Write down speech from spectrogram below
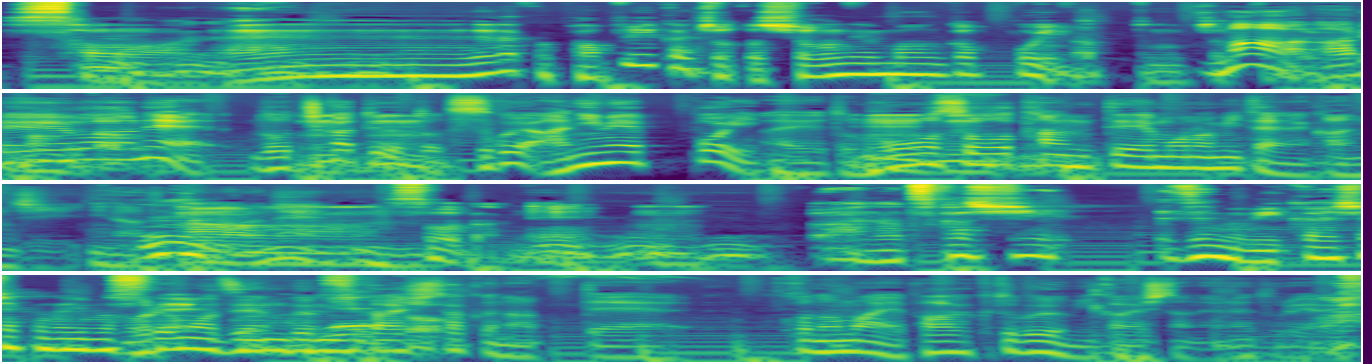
そうね。で、なんかパプリカちょっと少年漫画っぽいなって思っちゃった。まあ、あれはね、どっちかというと、すごいアニメっぽい、えっと、妄想探偵ものみたいな感じになってるからね。そうだね。うんあ、懐かしい。全部見返したくなりますね。俺も全部見返したくなって、この前、パーフェクトブルー見返したんだよね、とりあえず。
